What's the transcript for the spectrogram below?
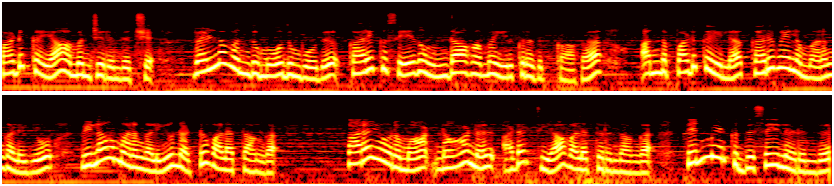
படுக்கையாக அமைஞ்சிருந்துச்சு. வெள்ளம் வந்து மோதும்போது கரைக்கு சேதம் உண்டாகாமல் இருக்கிறதுக்காக அந்த படுக்கையில் கருவேல மரங்களையும் விழா மரங்களையும் நட்டு வளர்த்தாங்க. கரையோரமாக நாணல் அடர்த்தியாக வளர்த்துருந்தாங்க. தென்மேற்கு திசையிலிருந்து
